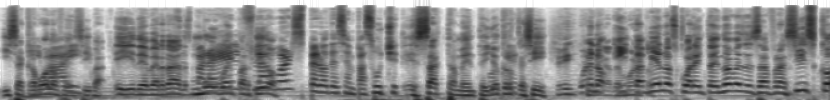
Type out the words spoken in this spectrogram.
y se acabó Y la ofensiva. Y de verdad, Entonces, para muy buen él, partido. Flowers, pero desempasúchate. Exactamente, yo creo que sí. Sí, bueno, y también los 49 de San Francisco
